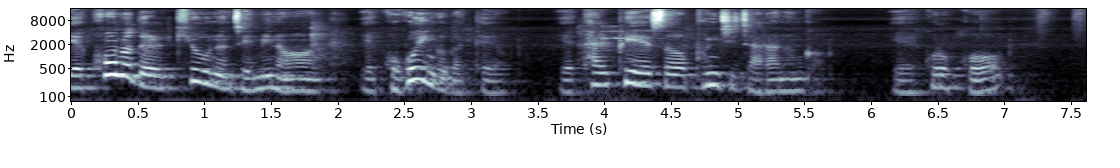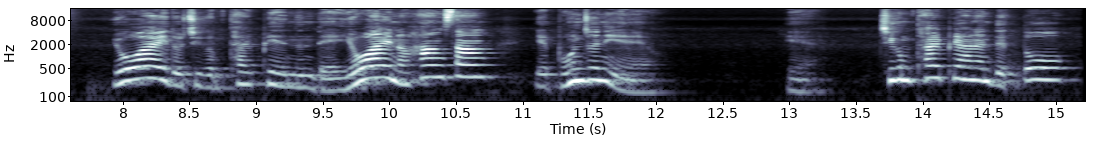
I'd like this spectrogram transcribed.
예 코너들 키우는 재미는 예 그거인 것 같아요. 예 탈피해서 분지 잘하는 거 예 그렇고. 요 아이도 지금 탈피했는데 요 아이는 항상 예 본전이에요. 예 지금 탈피하는데 또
